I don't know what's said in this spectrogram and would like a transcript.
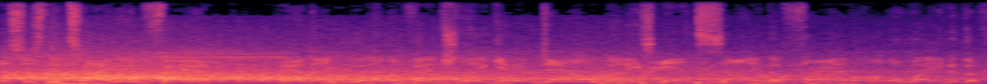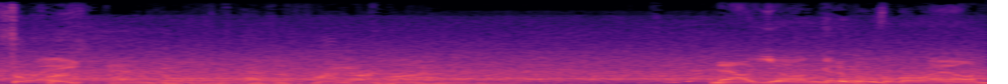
This is the tight end Fant. Eventually get him down, but he's inside the five all the way to the three. Now Young going to move him around.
